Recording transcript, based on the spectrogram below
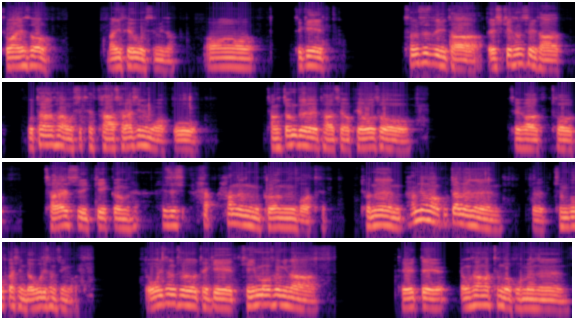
좋아해서 많이 배우고 있습니다. 어 되게 선수들이 다 LCK 선수들이 다 못하는 사람 없이 다- 다 잘하시는 것 같고 장점들을 다 제가 배워서 제가 더 잘할 수 있게끔 해주시, 하, 하는 그런 것 같아요. 저는 한 명만 꼽자면은 그 중국 가신 너구리 선수인 것 같아요. 너구리 선수 되게 개인 방송이나 대회 때 영상 같은 거 보면은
